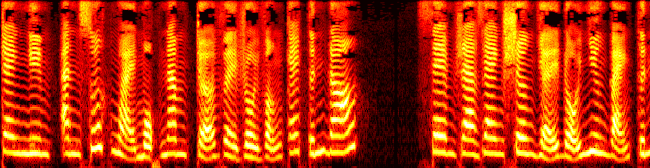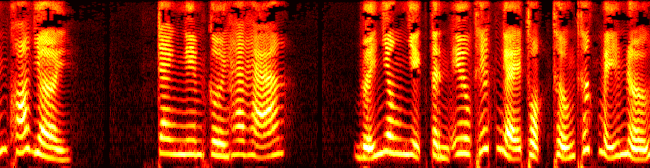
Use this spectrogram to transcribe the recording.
Trang Nghiêm, anh suốt ngoại một năm trở về rồi vẫn cái tính đó. Xem ra Giang Sơn dễ đổi nhưng bản tính khó dời. Trang Nghiêm cười ha hả. Bỉ nhân nhiệt tình yêu thích nghệ thuật thưởng thức mỹ nữ.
